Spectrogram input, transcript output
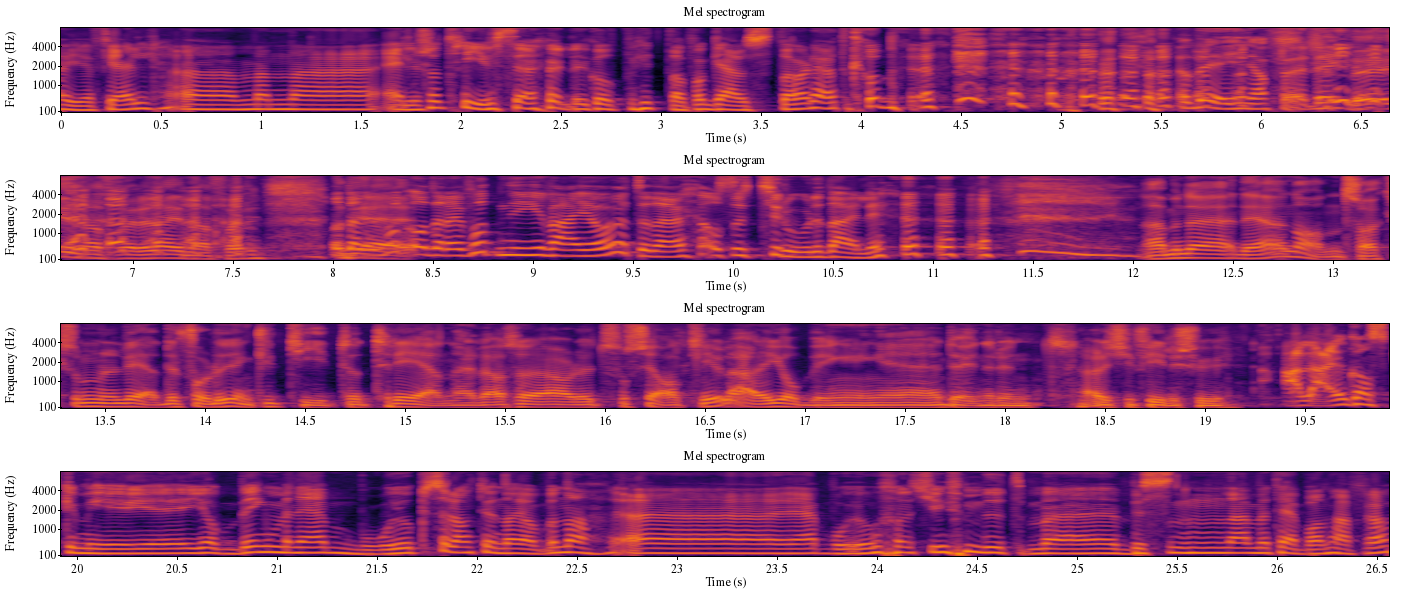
høye fjell. Eh, Men eh, ellers så trives jeg veldig godt på hytta på Gausdal. Jeg vet ikke hva det Ja, det er innafor. Det er innafor. Det er. Og der har vi fått- og der har vi fått ny vei òg, vet du. Det er også utrolig deilig. Nei, men det, det er en annen sak. Som leder får du egentlig tid til å trene? Eller, altså, har du et sosialt liv, eller er det jobbing eh, døgnet rundt? Er det 24-7? Ja, det er jo ganske mye jobbing, men jeg bor jo ikke så langt unna jobben. da. Eh, Jeg bor jo 20 minutter med bussen, nei, med T-banen herfra.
